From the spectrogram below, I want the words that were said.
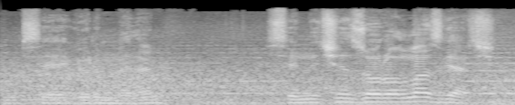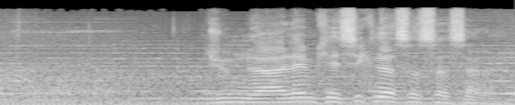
Kimseye görünmeden. Senin için zor olmaz gerçi. Cümle alem kesik nasılsa sana.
